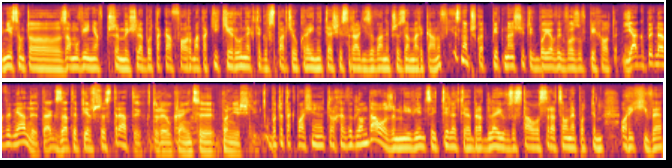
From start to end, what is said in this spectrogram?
nie są to zamówienia w przemyśle, bo taka forma, taki kierunek tego wsparcia Ukrainy też jest realizowany przez Amerykanów. Jest na przykład 15 tych bojowych wozów piechoty. Jakby na wymiany, tak? Za te pierwsze straty, które Ukraińcy ponieśli. Bo to tak właśnie trochę wyglądało, że mniej więcej tyle tych Bradleyów zostało stracone pod tym Orichive.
